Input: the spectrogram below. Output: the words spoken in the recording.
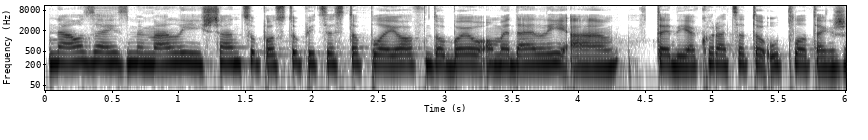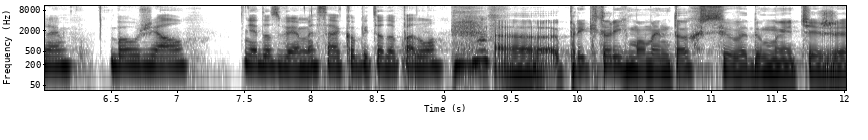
naozaj sme mali šancu postúpiť cez to playoff do bojov o medaily a vtedy akurát sa to utlo, takže bohužiaľ nedozvieme sa, ako by to dopadlo. Pri ktorých momentoch si uvedomujete, že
